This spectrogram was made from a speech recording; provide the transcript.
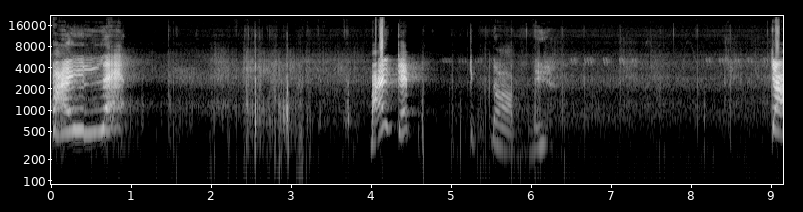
ไปแล้วไปเก็บเก็บดาบดิจ้า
